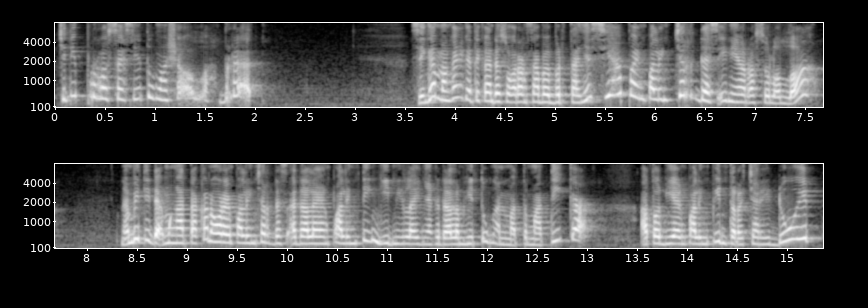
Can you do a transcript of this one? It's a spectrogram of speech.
Jadi prosesnya itu masya Allah berat. Sehingga makanya ketika ada seorang sahabat bertanya, siapa yang paling cerdas ini ya Rasulullah? Nabi tidak mengatakan orang yang paling cerdas adalah yang paling tinggi nilainya ke dalam hitungan matematika, atau dia yang paling pintar cari duit,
